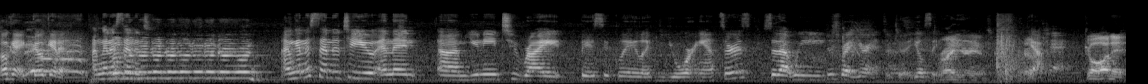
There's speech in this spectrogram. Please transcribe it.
Okay, go get it. I'm gonna send it. run, run, run, run, run, run. I'm gonna send it to you and then um, you need to write basically like your answers so that we just write your answer to it. You'll see. Write your answer. Yeah. Okay. Got it.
